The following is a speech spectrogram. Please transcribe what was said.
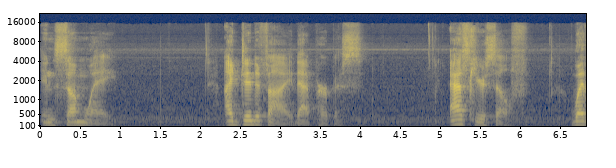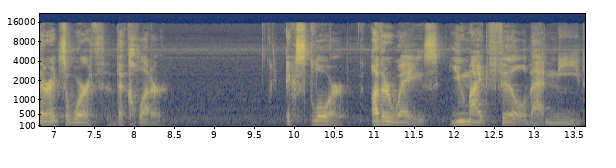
in some way. Identify that purpose. Ask yourself whether it's worth the clutter. Explore other ways you might fill that need.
